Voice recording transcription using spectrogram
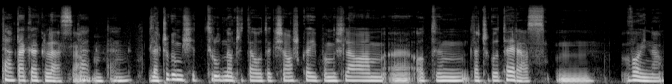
Tak, Taka klasa. Tak, mhm. tak. Dlaczego mi się trudno czytało tę książkę i pomyślałam e, o tym, dlaczego teraz mm, wojna?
